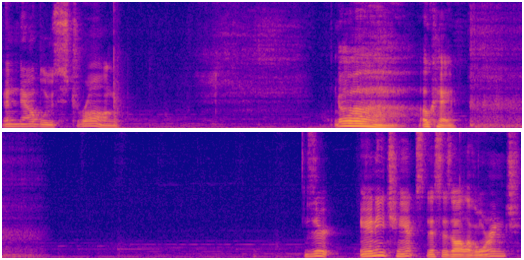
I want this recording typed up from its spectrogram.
And now blue's strong. Ugh, okay. Is there any chance this is olive orange?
